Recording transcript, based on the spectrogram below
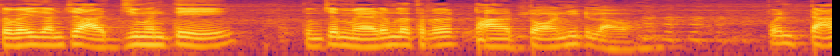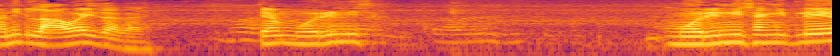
सो काही आमची आजी म्हणते तुमच्या मॅडमला थोडं टा टॉनिक लावा. पण टॉनिक लावायचा काय? त्या मोरींनी मोरींनी सांगितले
